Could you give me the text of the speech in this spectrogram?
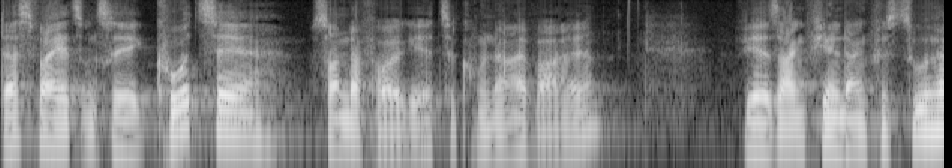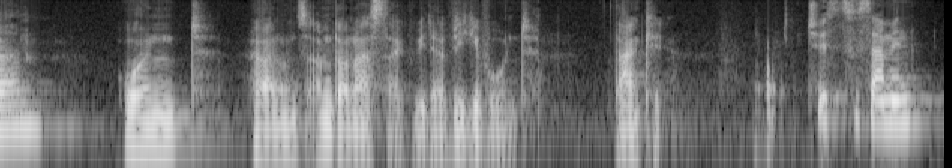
Das war jetzt unsere kurze Sonderfolge zur Kommunalwahl. Wir sagen vielen Dank fürs Zuhören und hören uns am Donnerstag wieder, wie gewohnt. Danke. Tschüss zusammen.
